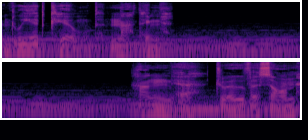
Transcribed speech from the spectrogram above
and we had killed nothing. Hunger drove us on.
